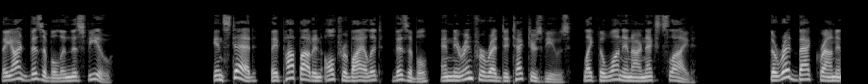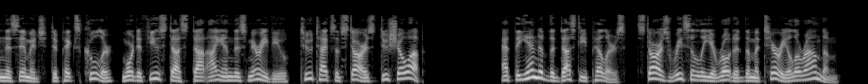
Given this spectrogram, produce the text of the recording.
they aren't visible in this view. Instead, they pop out in ultraviolet, visible, and near-infrared detectors views, like the one in our next slide. The red background in this image depicts cooler, more diffuse dust. I in this MIRI view, two types of stars do show up. At the end of the dusty pillars, stars recently eroded the material around them.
